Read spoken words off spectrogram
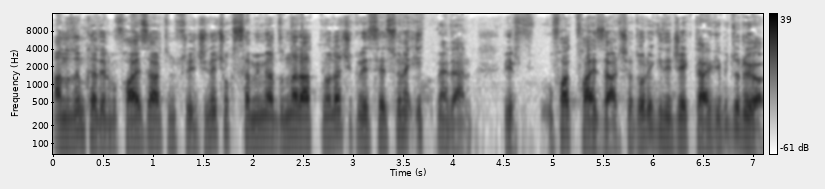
anladığım kadarıyla bu faiz artım sürecinde çok samimi adımlar atmıyorlar. Çünkü resesyona itmeden bir ufak faiz artışa doğru gidecekler gibi duruyor.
